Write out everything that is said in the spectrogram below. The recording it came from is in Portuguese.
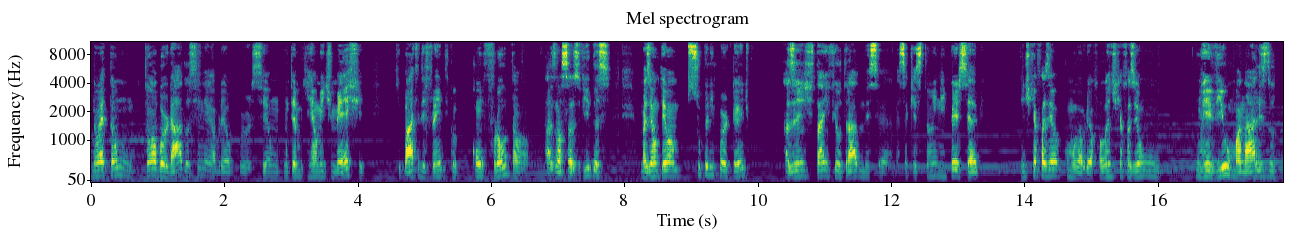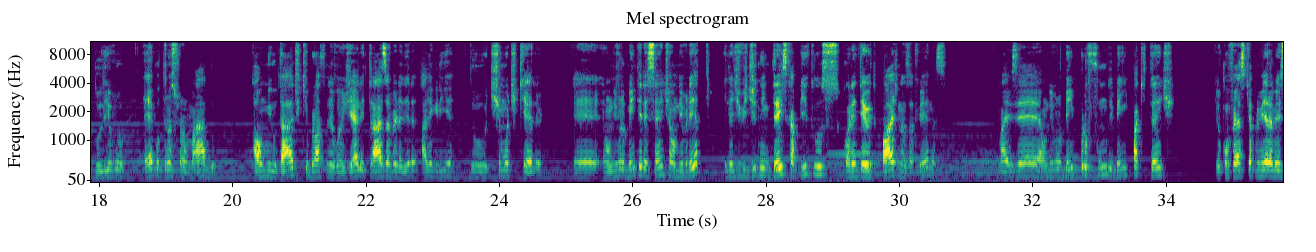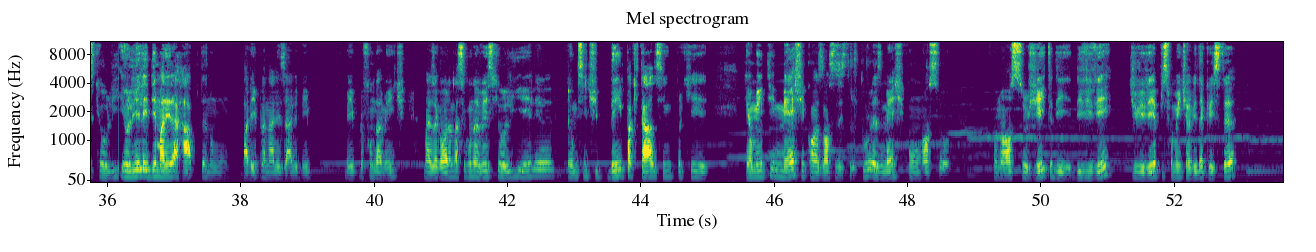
não é tão, tão abordado assim, né, Gabriel, por ser um, um tema que realmente mexe, que bate de frente, que confronta as nossas vidas, mas é um tema super importante às vezes a gente está infiltrado nessa, nessa questão e nem percebe. A gente quer fazer, como o Gabriel falou, a gente quer fazer um, um review, uma análise do, do livro Ego Transformado, a humildade que brota do Evangelho e traz a verdadeira alegria, do Timothy Keller. É, é, um livro bem interessante, é um livreto. Ele é dividido em três capítulos, 48 páginas apenas, mas é um livro bem profundo e bem impactante. Eu confesso que a primeira vez que eu li, eu li ele de maneira rápida, não parei para analisar ele bem bem profundamente, mas agora na segunda vez que eu li ele, eu, eu me senti bem impactado, assim, porque realmente mexe com as nossas estruturas, mexe com o nosso, o nosso jeito de, de viver, de viver principalmente a vida cristã,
